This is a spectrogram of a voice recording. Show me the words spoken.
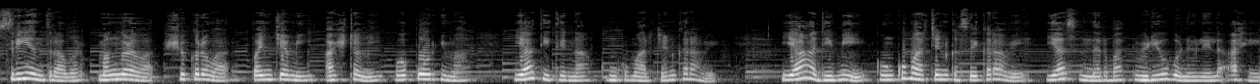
श्रीयंत्रावर मंगळवार शुक्रवार पंचमी अष्टमी व पौर्णिमा या तिथींना कुंकुमार्चन करावे. याआधी मी कुंकुमार्चन कसे करावे या संदर्भात व्हिडिओ बनवलेला आहे.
